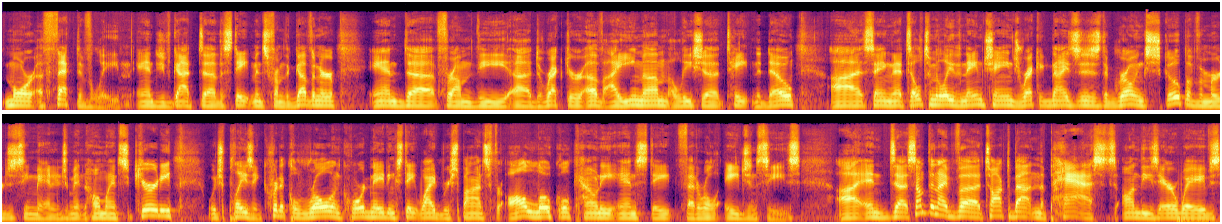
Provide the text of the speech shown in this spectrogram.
more effectively. And you've got uh, the statements from the governor and uh, from the uh, director of IEMA, Alicia Tate Nadeau, uh, saying that ultimately the name change recognizes the growing scope of emergency management and homeland security, which plays a critical role in coordinating statewide response for all local, county, and state federal agencies. Uh, and uh, something I've talked about in the past on these airwaves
